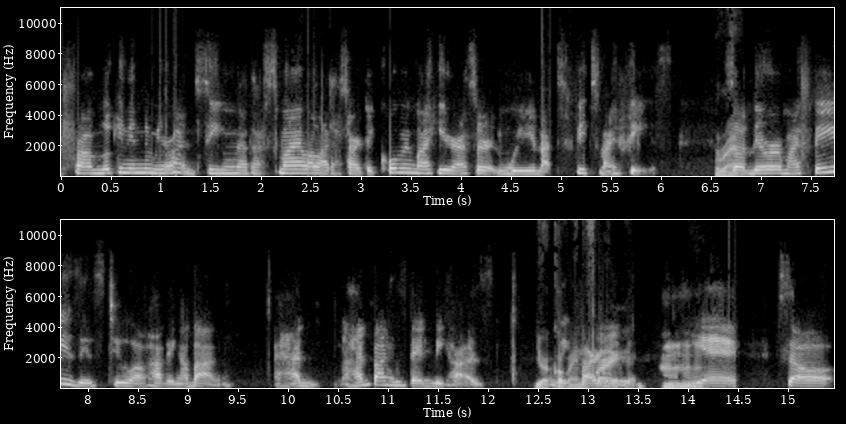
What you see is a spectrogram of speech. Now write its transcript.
from looking in the mirror and seeing that I smile a lot, I started combing my hair a certain way that fits my face. Right. So there were my phases too of having a bang. I had I had bangs then because You're covering the forehead. Mhm. yeah. So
